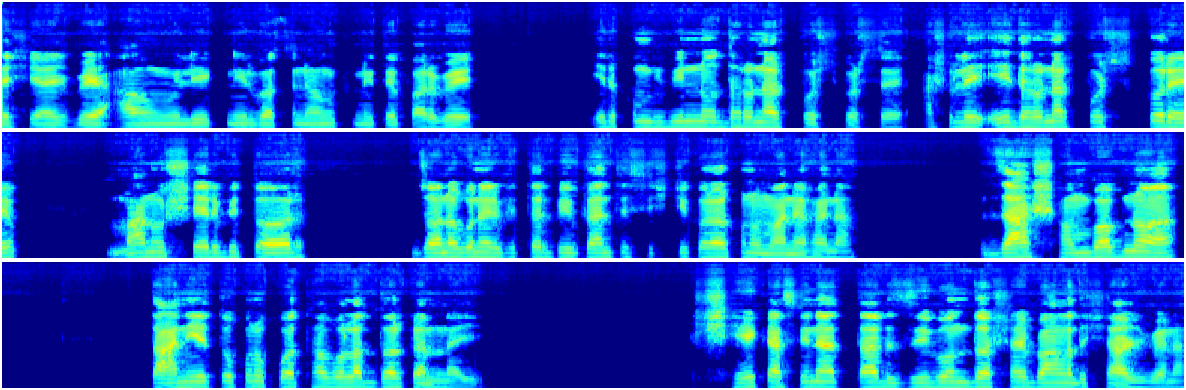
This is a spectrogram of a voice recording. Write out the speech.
দেশে আসবে, আওয়ামী লীগ নির্বাচনে অংশ নিতে পারবে। এরকম বিভিন্ন ধরনের পোস্ট করছে। আসলে এই ধরনের পোস্ট করে মানুষের ভিতর জনগণের ভিতর বিভ্রান্তি সৃষ্টি করার কোনো মানে হয় না। যা সম্ভব নয় তা নিয়ে তো কোনো কথা বলার দরকার নাই। শেখ হাসিনা তার জীবন দশায় বাংলাদেশে আসবে না।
